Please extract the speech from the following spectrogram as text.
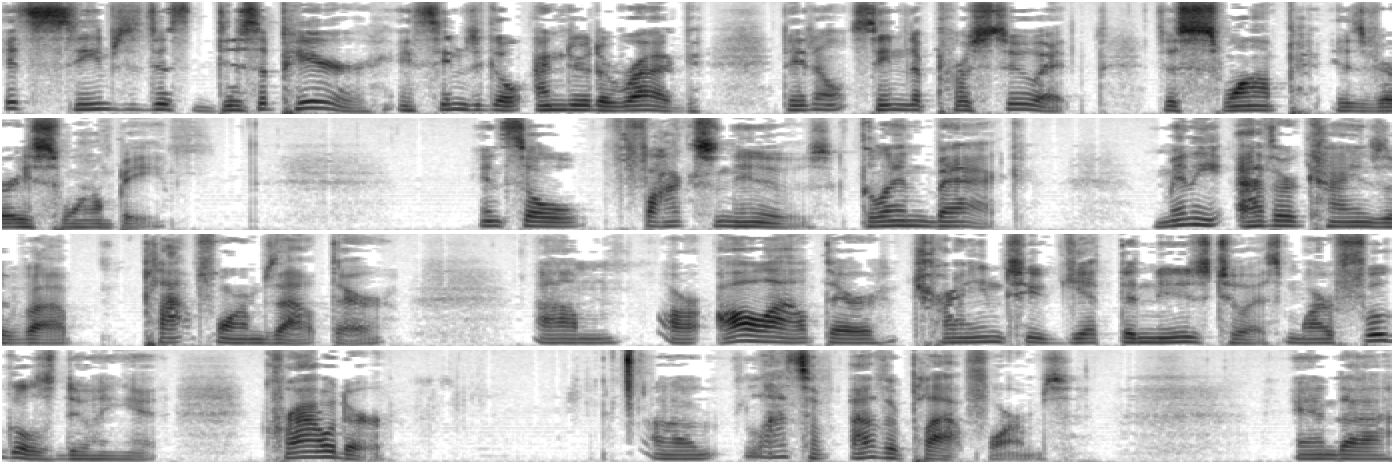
it seems to just disappear. It seems to go under the rug. They don't seem to pursue it. The swamp is very swampy. And so Fox News, Glenn Beck, many other kinds of uh, platforms out there um, are all out there trying to get the news to us. Marfugel's doing it. Crowder. Uh, lots of other platforms. And uh,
